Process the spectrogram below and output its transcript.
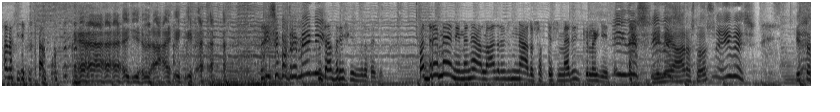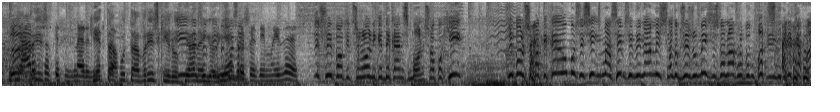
Παναγίτα μου. Γελάει. Είσαι Πού παντρεμένη. τα βρίσκεις, βρε παιδί. Παντρεμένη είμαι, ναι, αλλά ο άντρας μου είναι άρρωστος αυτές τις μέρες και λογείται. Είδες, Είναι άρρωστος; Ναι, είδες. Κοίτα που Είναι τα άρρωστος βρεις- αυτές τις μέρες, γι' Κοίτα αυτό. που τα βρίσκει η Ρουφιάνα Είδες ότι Γεωργίτσα. Ναι, Είδες. βρε παιδί μου, είδες. Δεν σου είπα ότι τσουλώνει και δεν κάνεις μόνη σου αποχή. Λοιπόν, σωματικά όμως εσύ έχεις μαζέψει δυνάμεις να τον ξεζουμίσεις τον άνθρωπο μόλι γίνει καλά.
